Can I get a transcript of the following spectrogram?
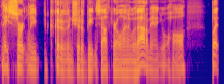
they certainly could have and should have beaten South Carolina without Emmanuel Hall. But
